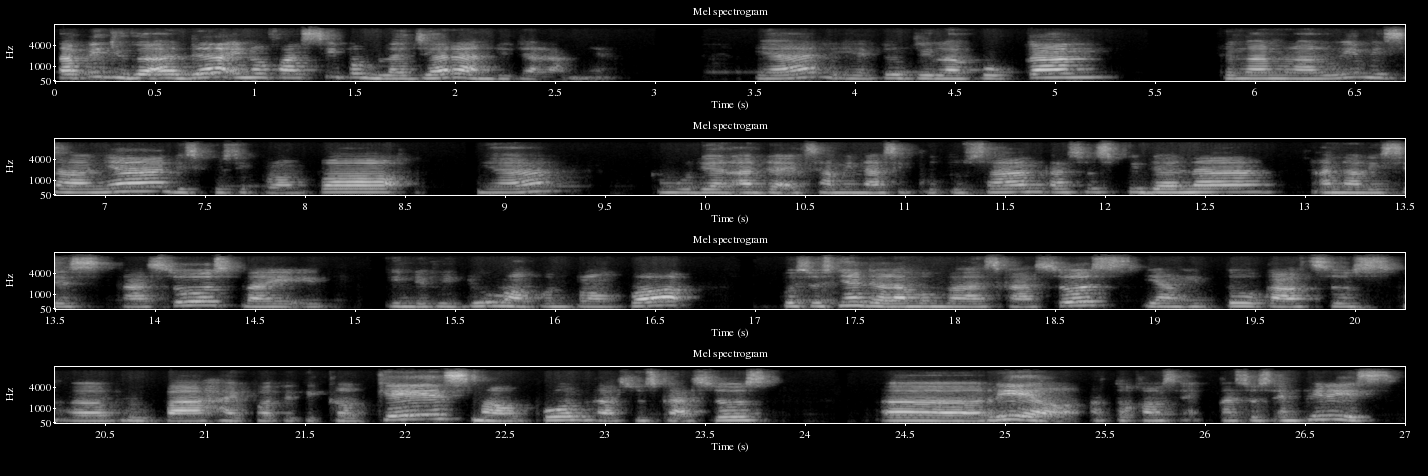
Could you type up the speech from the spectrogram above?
tapi juga ada inovasi pembelajaran di dalamnya. Ya, yaitu dilakukan dengan melalui misalnya diskusi kelompok, ya, kemudian ada eksaminasi putusan kasus pidana, analisis kasus baik individu maupun kelompok, khususnya dalam membahas kasus yang itu kasus uh, berupa hypothetical case maupun kasus-kasus uh, real atau kasus, kasus empiris.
